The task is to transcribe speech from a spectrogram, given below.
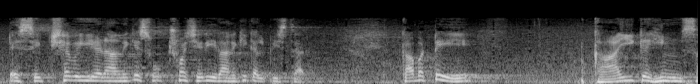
అంటే శిక్ష వేయడానికి సూక్ష్మ శరీరానికి కల్పిస్తారు. కాబట్టి కాయిక హింస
